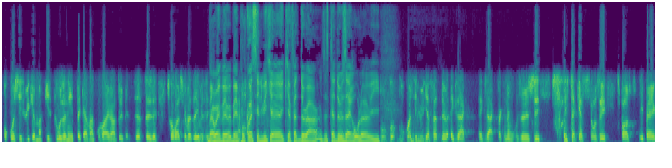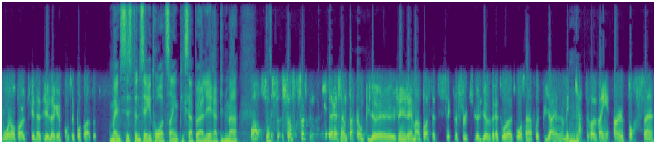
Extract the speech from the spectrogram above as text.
Pourquoi c'est lui qui a marqué le coup aux Olympiques à Vancouver en 2010? Tu comprends ce que je veux dire? Ben oui, ben oui, ben pourquoi c'est lui qui a, qui a, fait 2 à 1? C'était 2-0. là. Il... Pourquoi, pourquoi c'est lui qui a fait 2? Exact, exact. Fait que non, je, si, si ta question, c'est tu penses que les Pingouins ont peur du Canadien, la réponse est pas pas Même si c'est une série 3 de 5 puis que ça peut aller rapidement. Wow, ça, ça, ça, ça c'est une intéressante par contre. Puis là, euh, j'invente pas la statistique. Là, je suis sûr que tu l'as lu à peu près 300 fois depuis hier, là, mais mm -hmm. 81%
